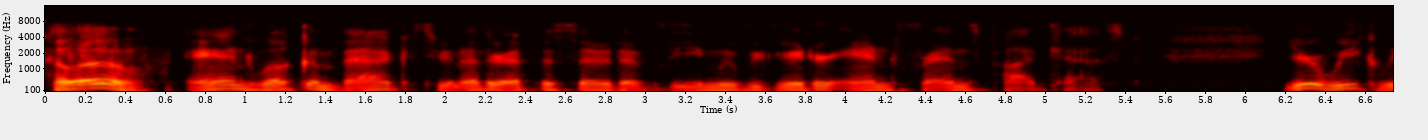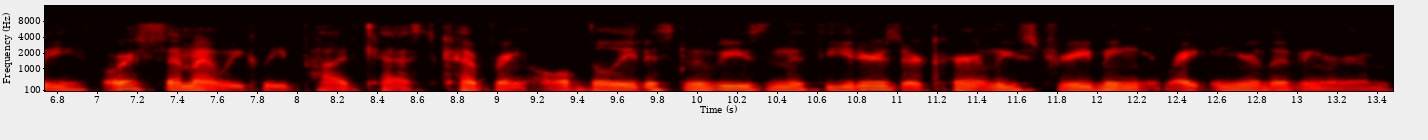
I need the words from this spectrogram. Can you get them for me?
Hello, and welcome back to another episode of the Movie Grader and Friends podcast. Your weekly or semi weekly podcast covering all of the latest movies in the theaters are currently streaming right in your living room.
